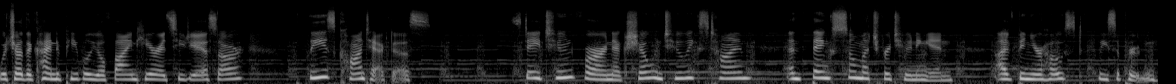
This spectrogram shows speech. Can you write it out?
which are the kind of people you'll find here at CJSR, please contact us. Stay tuned for our next show in two weeks' time, and thanks so much for tuning in. I've been your host, Lisa Pruden.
